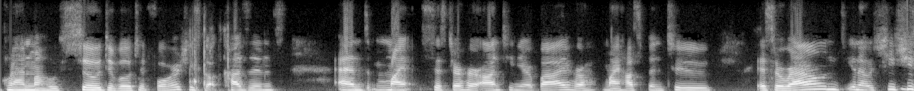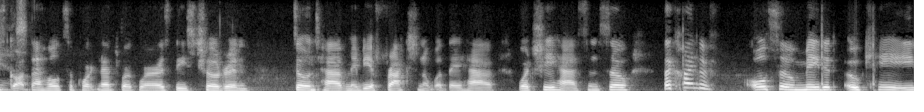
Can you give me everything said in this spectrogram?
grandma who's so devoted for her. She's got cousins, and my sister, her auntie nearby. Her my husband too is around. You know, she she's yes. got that whole support network. Whereas these children don't have maybe a fraction of what they have, what she has, and so that kind of also made it okay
